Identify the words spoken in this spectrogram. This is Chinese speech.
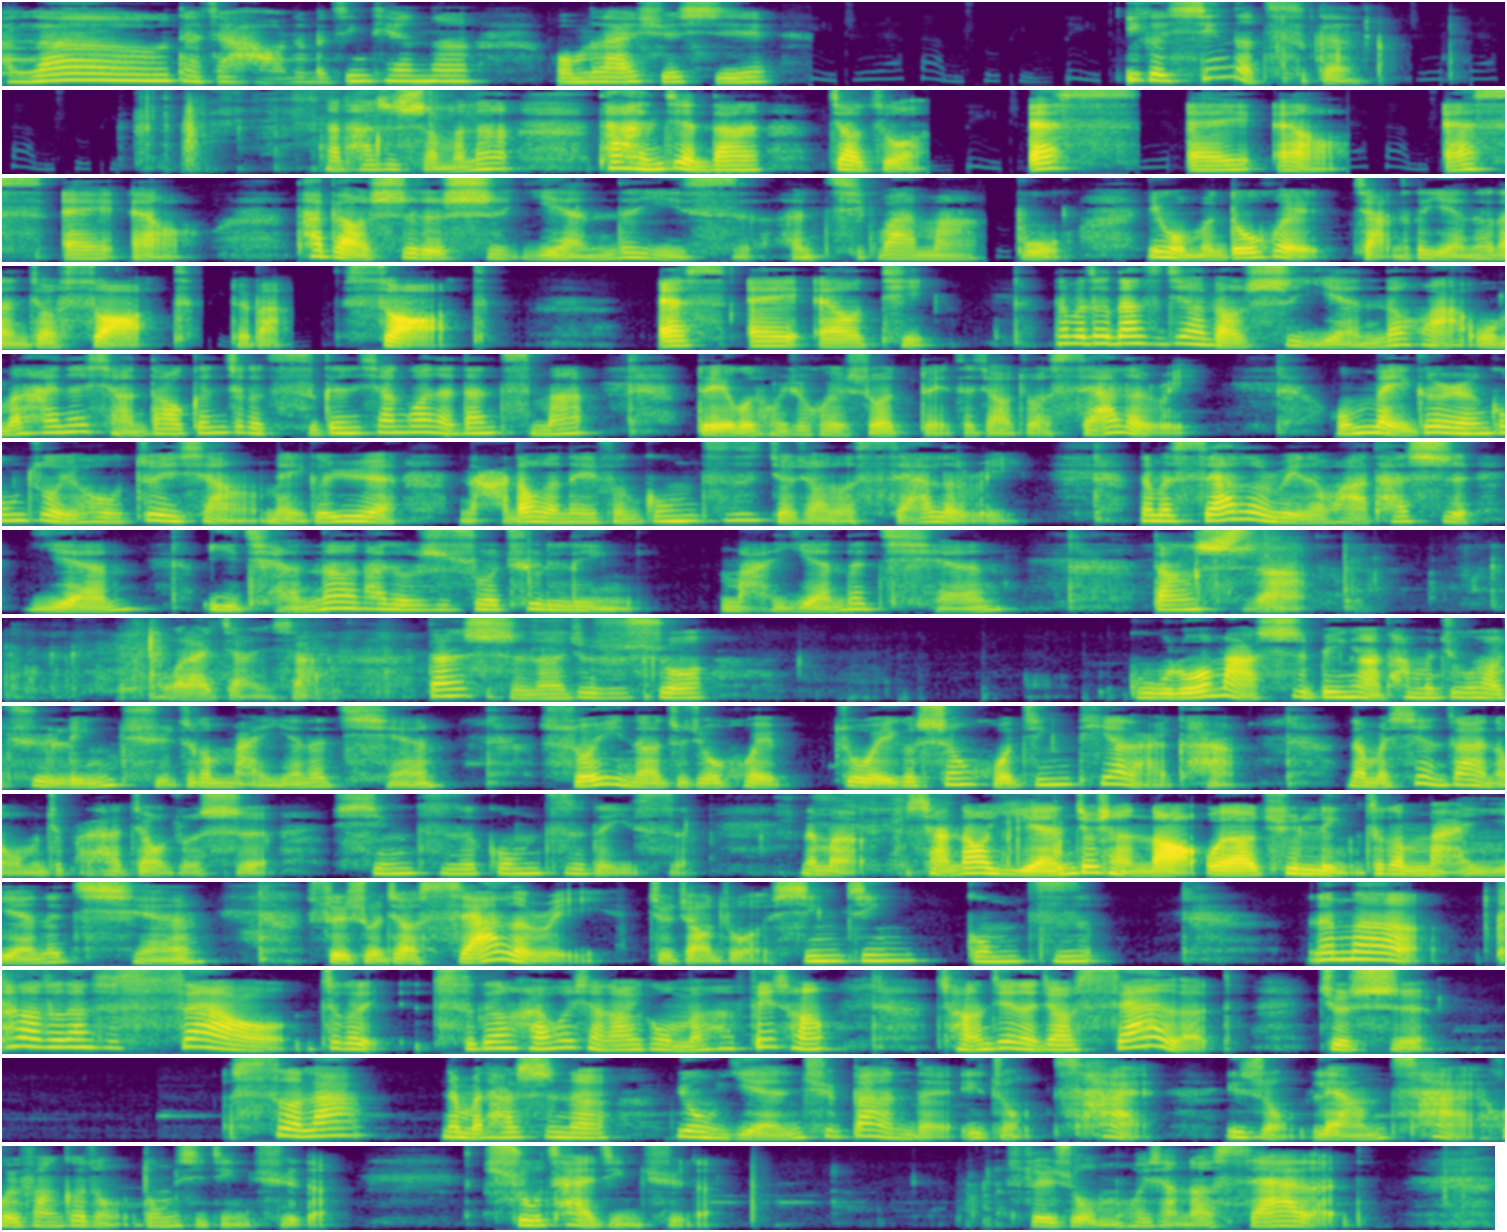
Hello，大家好。那么今天呢，我们来学习一个新的词根。那它是什么呢？它很简单，叫做 S A L S A L。它表示的是盐的意思。很奇怪吗？不，因为我们都会讲这个盐这个单词叫 salt，对吧？salt，S A L T。那么这个单词既然表示盐的话，我们还能想到跟这个词根相关的单词吗？对，有个同学会说，对，这叫做 salary。我们每个人工作以后最想每个月拿到的那份工资就叫做 salary。那么 salary 的话，它是盐，以前呢，它就是说去领买盐的钱。当时啊，我来讲一下，当时呢，就是说。古罗马士兵啊，他们就要去领取这个买盐的钱，所以呢，这就会作为一个生活津贴来看。那么现在呢，我们就把它叫做是薪资、工资的意思。那么想到盐，就想到我要去领这个买盐的钱，所以说叫 salary，就叫做薪金、工资。那么看到这个单词 sell 这个词根，还会想到一个我们非常。常见的叫 salad，就是色拉。那么它是呢用盐去拌的一种菜，一种凉菜，会放各种东西进去的，蔬菜进去的。所以说我们会想到 salad。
